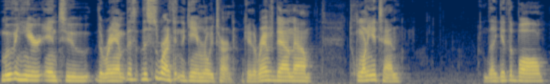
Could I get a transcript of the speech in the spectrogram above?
moving here into the Ram. This this is where I think the game really turned. Okay, the Rams are down now, twenty to ten. They get the ball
